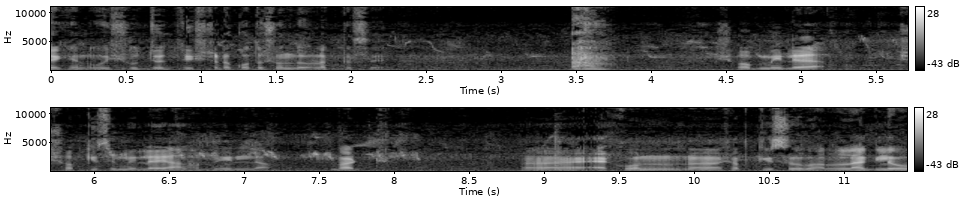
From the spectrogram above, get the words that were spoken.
দেখেন ওই সূর্যের দৃশ্যটা কত সুন্দর লাগতেছে। সব মিলে, সব কিছু মিলে আলহামদুলিল্লাহ। বাট এখন সব কিছু ভালো লাগলেও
